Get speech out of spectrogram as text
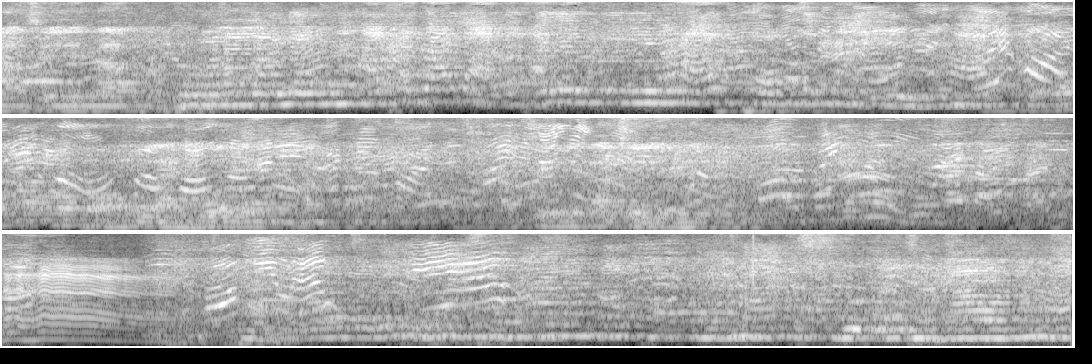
ครับเชิญเลยครับพวงมาลัยเรายังนะคะทางด้านหลังนะคะยังมีนะคะพร้อมจำหน่ายอยู่นะคะขอของมีหลายตัวเลยนะครับเชิญเลยครับเชิญเลยครับ ฮ่าฮ่า ค่ะก็จะได้มีความสามารถนะคะของนะคะ บุตรของเรานะคะ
